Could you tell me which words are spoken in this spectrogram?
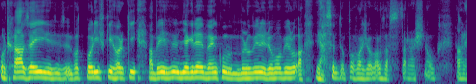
odcházejí od polívky horký, aby někde venku mluvili do mobilu a já jsem to považoval za strašnou, ale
